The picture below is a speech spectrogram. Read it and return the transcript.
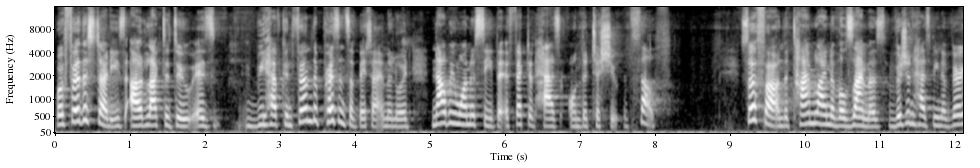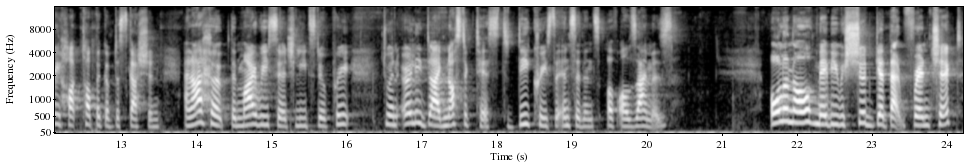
What further studies I would like to do is we have confirmed the presence of beta amyloid. Now we want to see the effect it has on the tissue itself. So far on the timeline of Alzheimer's, vision has been a very hot topic of discussion, and I hope that my research leads to, to an early diagnostic test to decrease the incidence of Alzheimer's. All in all, maybe we should get that friend checked.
